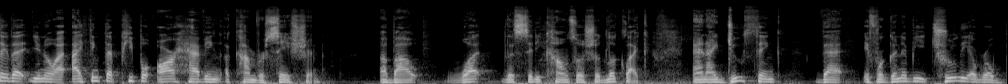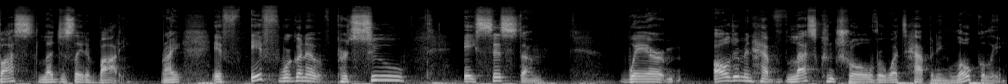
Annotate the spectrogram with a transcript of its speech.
say that, you know, I, I think that people are having a conversation about what the city council should look like. And I do think that if we're going to be truly a robust legislative body, right? If if we're going to pursue a system where aldermen have less control over what's happening locally,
